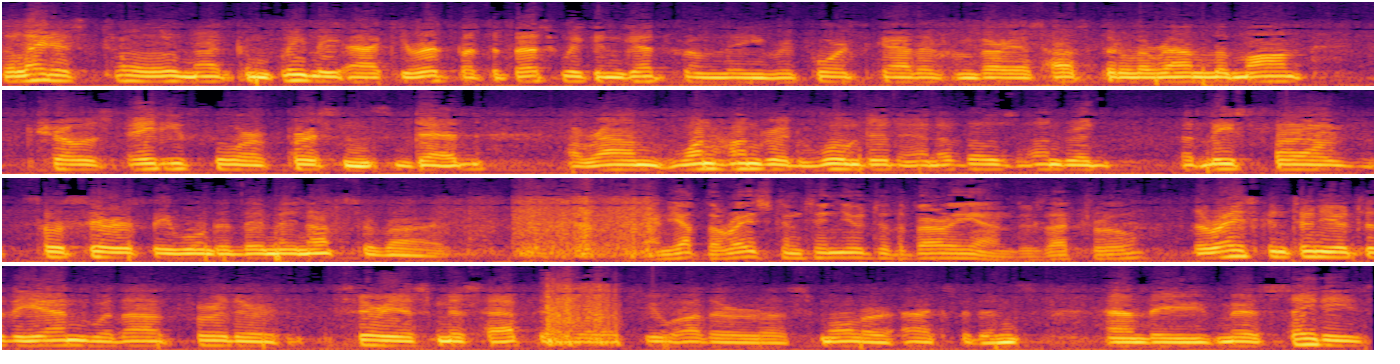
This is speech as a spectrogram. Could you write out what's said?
The latest toll, not completely accurate, but the best we can get from the reports gathered from various hospitals around Le Mans, shows 84 persons dead, around 100 wounded, and of those 100, at least five so seriously wounded they may not survive. And yet the race continued to the very end. Is that true? The race continued to the end without further serious mishap. There were a few other uh, smaller accidents, and the Mercedes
